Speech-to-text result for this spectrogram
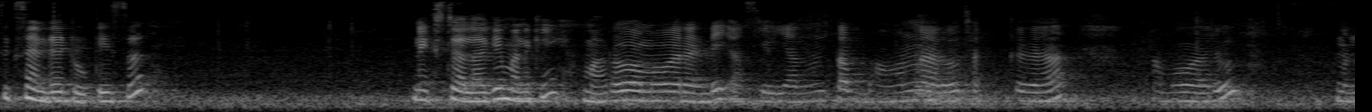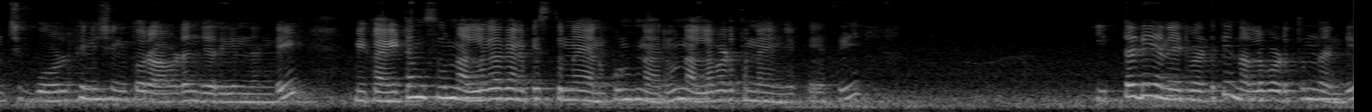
సిక్స్ హండ్రెడ్ రూపీస్. నెక్స్ట్ అలాగే మనకి మరో అమ్మవారు అండి అసలు ఎంత బాగున్నారో చక్కగా అమ్మవారు మంచి గోల్డ్ ఫినిషింగ్తో రావడం జరిగిందండి. మీకు ఐటమ్స్ నల్లగా కనిపిస్తున్నాయి అనుకుంటున్నారు నల్లబడుతున్నాయని చెప్పేసి. ఇత్తడి అనేటువంటిది నల్లబడుతుందండి.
